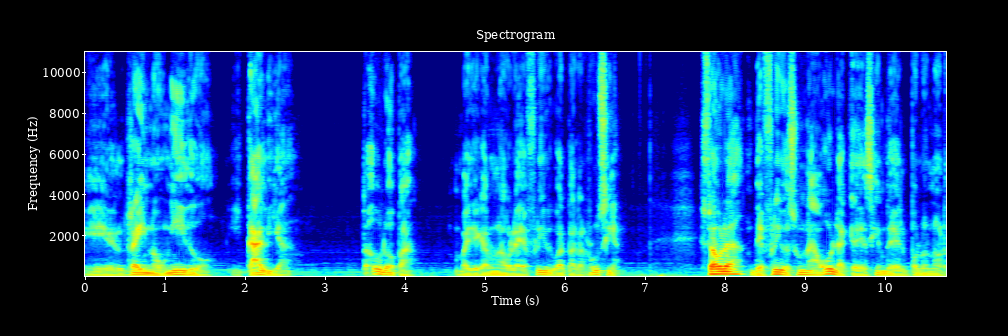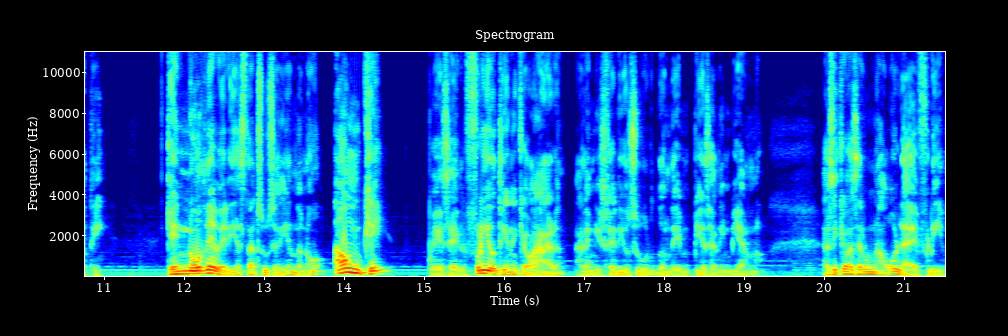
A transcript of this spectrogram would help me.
el Reino Unido, Italia, toda Europa. Va a llegar una ola de frío igual para Rusia. Esta ola de frío es una ola que desciende del Polo Norte, que no debería estar sucediendo, ¿no? Aunque, pues el frío tiene que bajar al hemisferio sur, donde empieza el invierno. Así que va a ser una ola de frío.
